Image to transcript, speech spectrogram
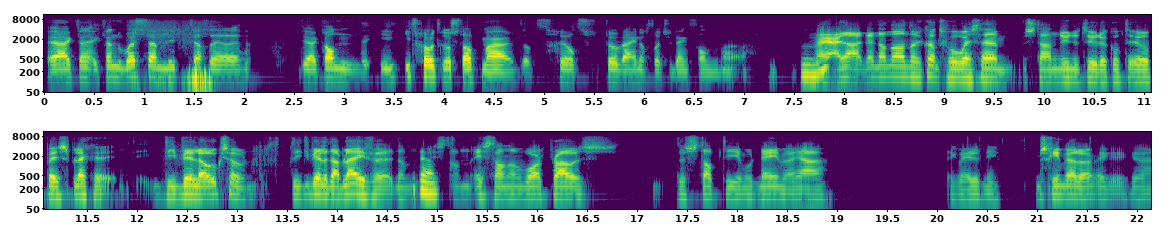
Ja, ik vind, ik vind West Ham niet echt... Uh, ja, kan iets grotere stap, maar dat scheelt zo weinig dat je denkt van... Uh. Nou ja, en- en aan de andere kant voor West Ham staan nu natuurlijk op de Europese plekken. Die willen ook zo, die, die willen daar blijven. Dan Ja. is dan, is dan een Ward Prowse de stap die je moet nemen. Ja, Ik weet het niet. Misschien wel hoor. Ik, ik, eh,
